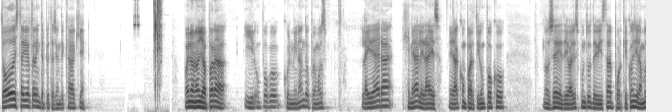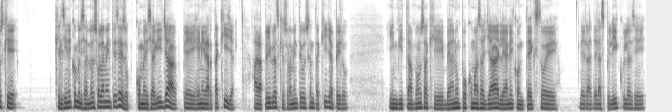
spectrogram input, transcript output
todo está abierto a la interpretación de cada quien. Bueno, no, ya para ir un poco culminando, podemos, la idea era general era esa, era compartir un poco no sé, de varios puntos de vista, por qué consideramos que, el cine comercial no solamente es eso, comercial y ya, eh, generar taquilla. Habrá películas que solamente buscan taquilla, pero invitamos a que vean un poco más allá, lean el contexto de, de, las películas, y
